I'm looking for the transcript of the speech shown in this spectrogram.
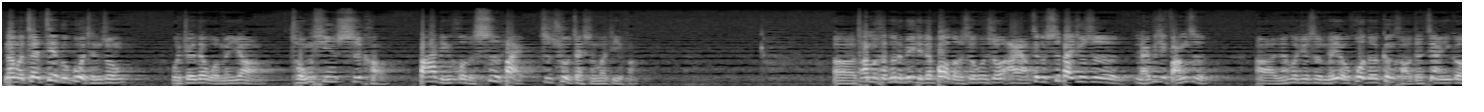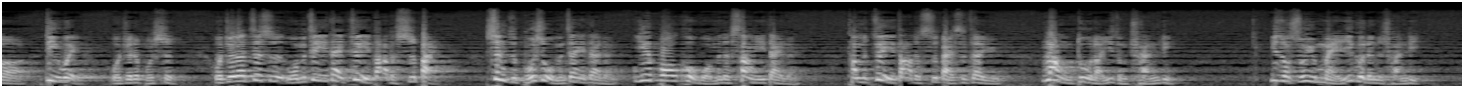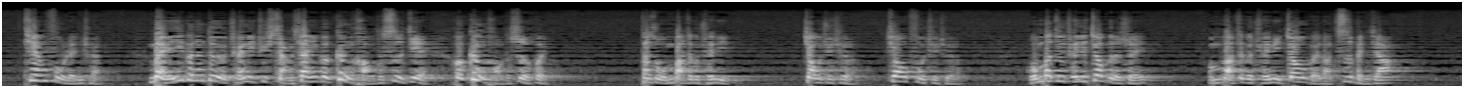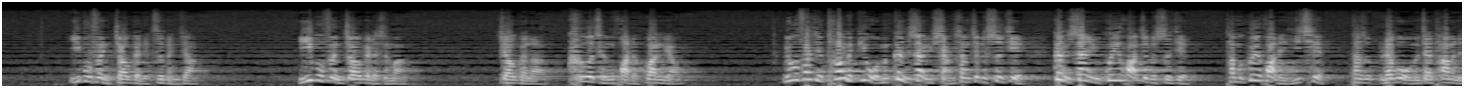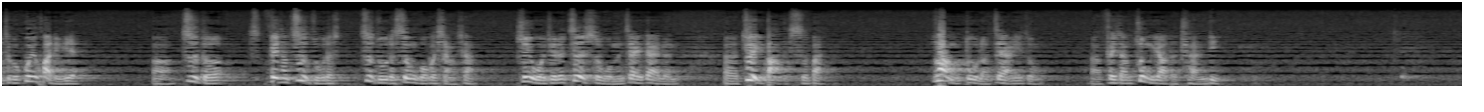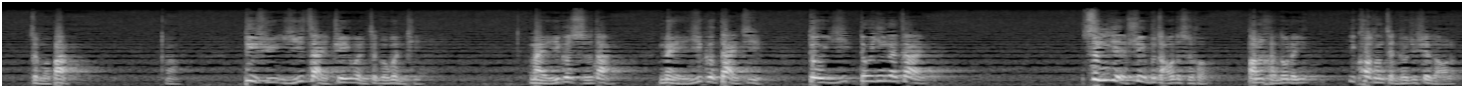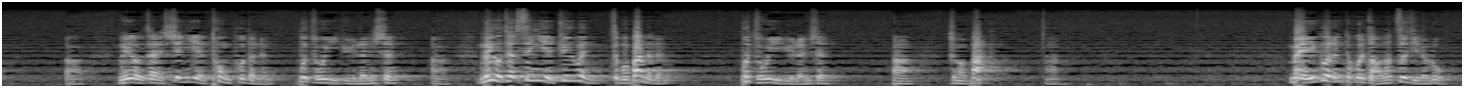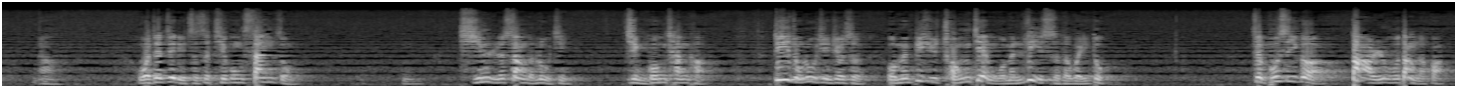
那么在这个过程中，我觉得我们要重新思考八零后的失败之处在什么地方。呃，他们很多的媒体在报道的时候会说：“哎呀，这个失败就是买不起房子啊，然后就是没有获得更好的这样一个地位。”我觉得不是，我觉得这是我们这一代最大的失败，甚至不是我们这一代人，也包括我们的上一代人，他们最大的失败是在于。让渡了一种权利，一种属于每一个人的权利，天赋人权，每一个人都有权利去想象一个更好的世界和更好的社会，但是我们把这个权利交出去了，交付出去了，我们把这个权利交给了谁？我们把这个权利交给了资本家，一部分交给了资本家，一部分交给了什么？交给了科层化的官僚。你会发现，他们比我们更善于想象这个世界，更善于规划这个世界。他们规划的一切，但是然后我们在他们的这个规划里面，啊，自得非常自足的自足的生活和想象。所以，我觉得这是我们这一代人，呃，最大的失败，让渡了这样一种啊非常重要的权利。怎么办？啊，必须一再追问这个问题。每一个时代，每一个代际，都一都应该在深夜睡不着的时候，当然很多人一靠上枕头就睡着了，啊，没有在深夜痛哭的人，不足以与人生啊，没有在深夜追问怎么办的人，不足以与人生啊，怎么办啊？每一个人都会找到自己的路啊。我在这里只是提供三种，嗯，形而上的路径，仅供参考。第一种路径就是我们必须重建我们历史的维度。这不是一个大而无当的话，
